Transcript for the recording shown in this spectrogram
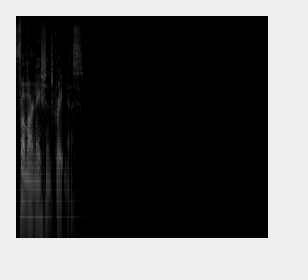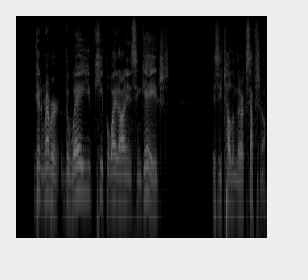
from our nation's greatness. Again, remember, the way you keep a white audience engaged is you tell them they're exceptional.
